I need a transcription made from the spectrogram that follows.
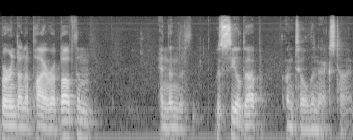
burned on a pyre above them, and then the, was sealed up until the next time.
